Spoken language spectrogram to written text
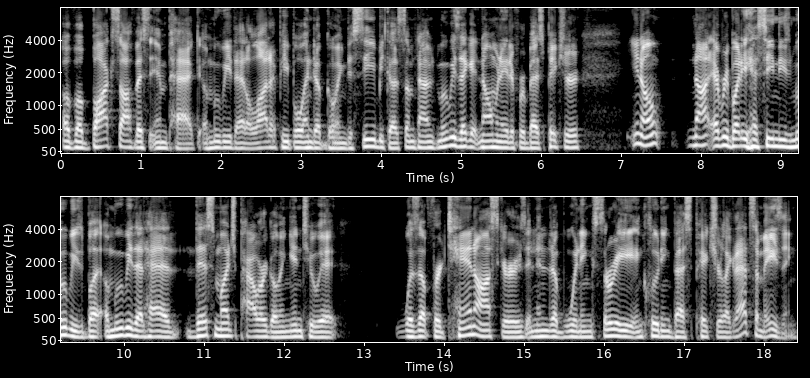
of a box office impact, a movie that a lot of people end up going to see because sometimes movies that get nominated for best picture, you know, not everybody has seen these movies, but a movie that had this much power going into it was up for 10 Oscars and ended up winning three, including Best Picture. Like, that's amazing.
